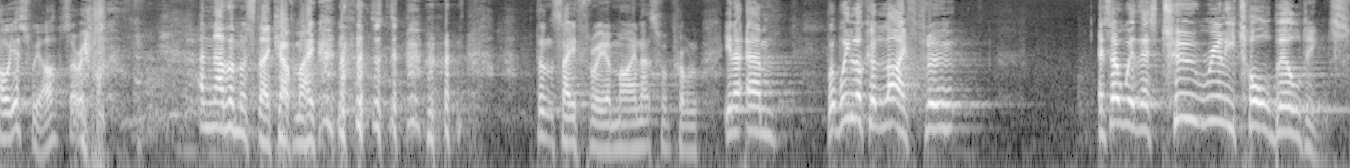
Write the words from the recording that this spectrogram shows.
oh, yes, we are, sorry. Another mistake I've made. Doesn't say three of mine, that's the problem. You know, um, but we look at life through as though there's two really tall buildings.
